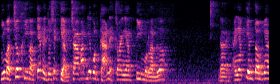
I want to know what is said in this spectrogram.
Nhưng mà trước khi vào test thì tôi sẽ kiểm tra bát đĩa quân cán để cho anh em tin một lần nữa. Đây anh em yên tâm nhá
